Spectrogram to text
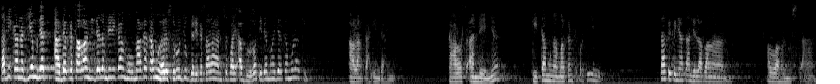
tapi karena dia melihat ada kesalahan di dalam diri kamu, maka kamu harus rujuk dari kesalahan supaya Abdullah tidak menghajar kamu lagi. Alangkah indahnya. Kalau seandainya kita mengamalkan seperti ini. Tapi kenyataan di lapangan Allahul musta'an.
